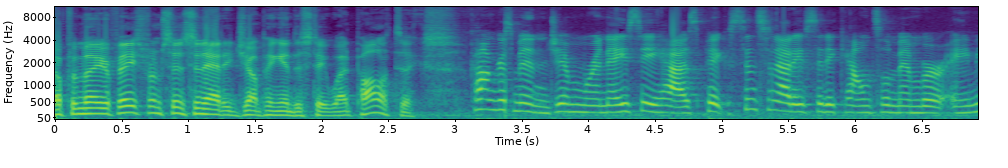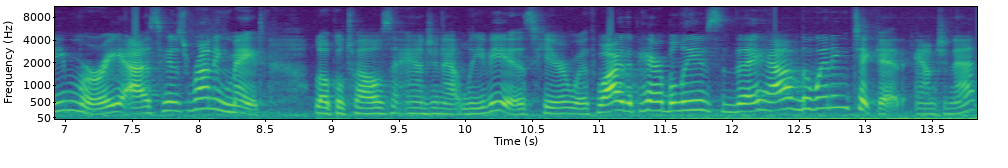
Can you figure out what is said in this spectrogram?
A familiar face from Cincinnati jumping into statewide politics. Congressman Jim Renacci has picked Cincinnati City Council member Amy Murray as his running mate. Local 12's Angenette Levy is here with why the pair believes they have the winning ticket. Angenette?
